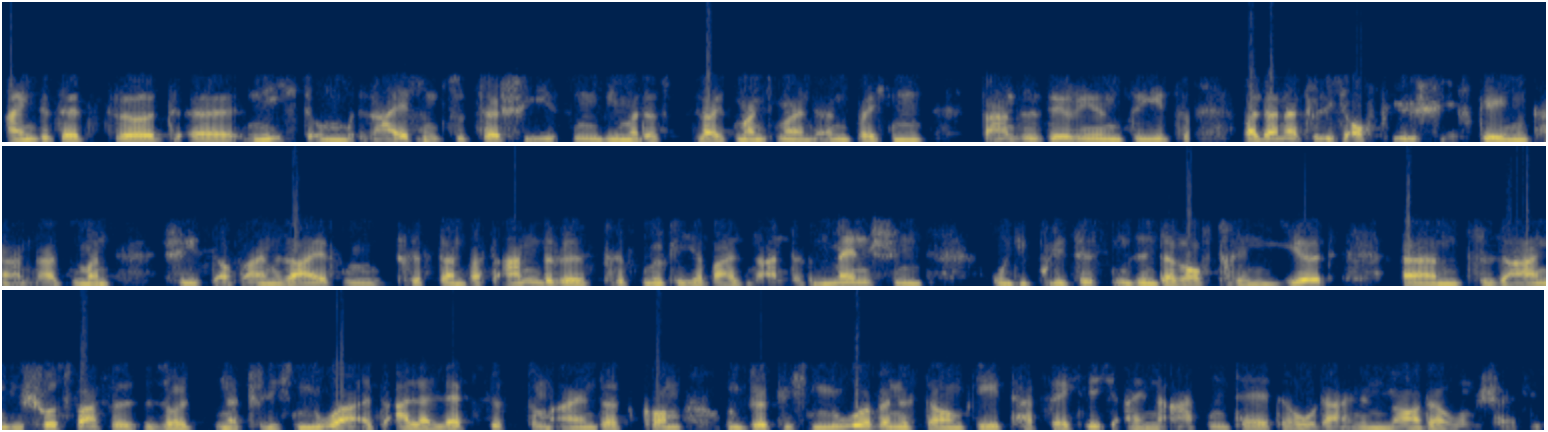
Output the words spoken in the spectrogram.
eingesetzt wird, äh, nicht um Reifen zu zerschießen, wie man das vielleicht manchmal in irgendwelchen Fernsehserien sieht, weil da natürlich auch viel schiefgehen kann. Also man schießt auf einen Reifen, trifft dann was anderes, trifft möglicherweise einen anderen Menschen. Und die Polizisten sind darauf trainiert, ähm, zu sagen, die Schusswaffe soll natürlich nur als allerletztes zum Einsatz kommen und wirklich nur, wenn es darum geht, tatsächlich einen Attentäter oder einen Mörder unschädlich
